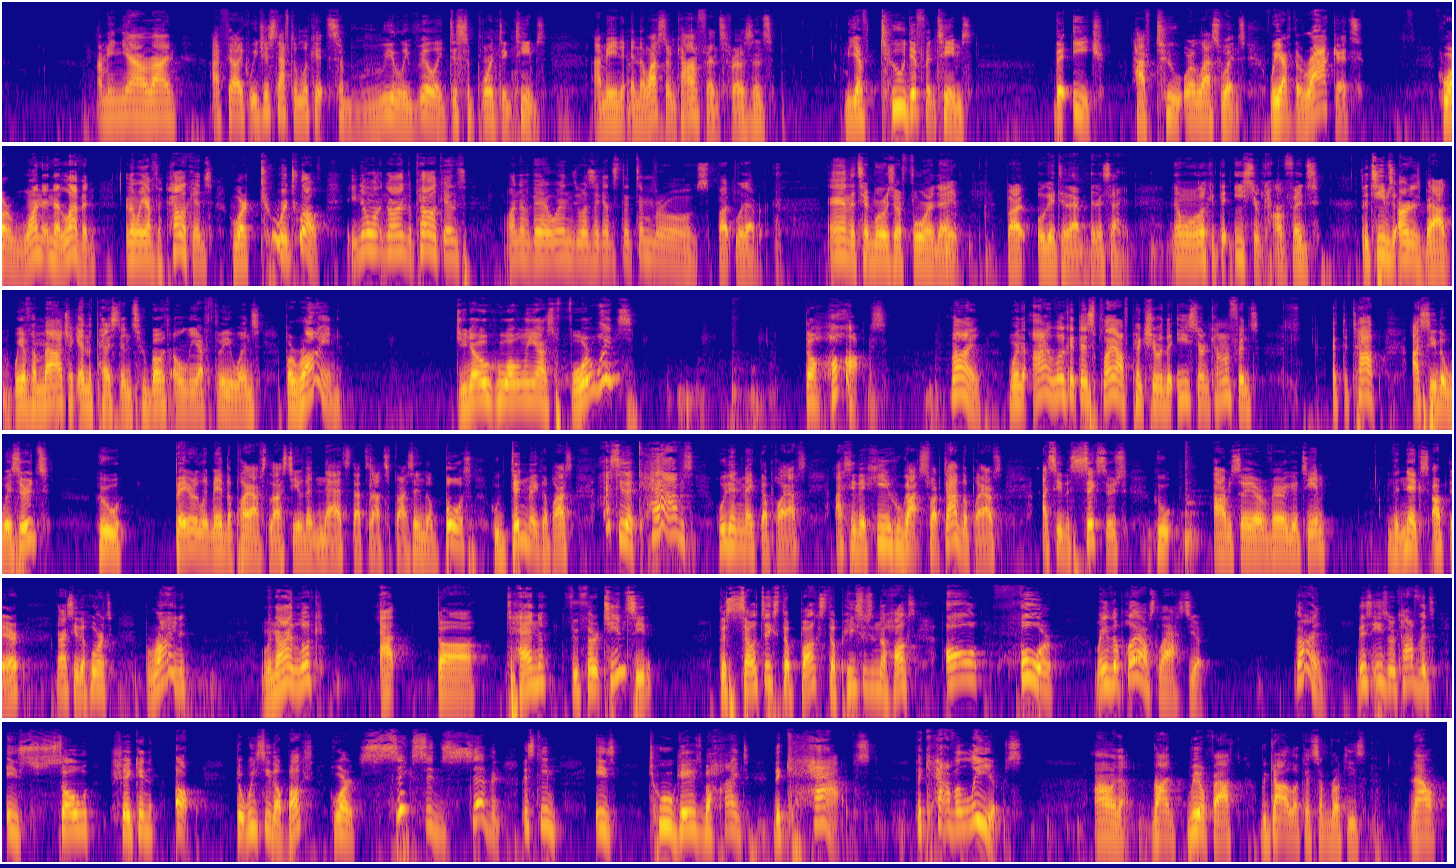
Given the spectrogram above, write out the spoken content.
I mean, yeah, Ryan, I feel like we just have to look at some really, really disappointing teams. I mean, in the Western Conference, for instance, we have two different teams that each have two or less wins. We have the Rockets, who are 1 and 11, and then we have the Pelicans, who are 2 and 12. You know what, Ryan? The Pelicans, one of their wins was against the Timberwolves, but whatever. And the Timberwolves are 4 and 8, but we'll get to them in a second. And then we'll look at the Eastern Conference, the teams aren't as bad. We have the Magic and the Pistons, who both only have three wins. But Ryan, do you know who only has four wins? The Hawks. Ryan, when I look at this playoff picture of the Eastern Conference, at the top, I see the Wizards, who barely made the playoffs last year. The Nets, that's not surprising. The Bulls, who didn't make the playoffs. I see the Cavs, who didn't make the playoffs. I see the Heat, who got swept out of the playoffs. I see the Sixers, who obviously are a very good team. The Knicks up there. And I see the Hornets. But Ryan, when I look at the 10 through 13 seed, the Celtics, the Bucks, the Pacers, and the Hawks, all four made the playoffs last year. Ryan, this Eastern Conference is so shaken up that we see the Bucks, who are six and seven. This team is two games behind the Cavs, the Cavaliers. I don't know, Ryan. Real fast, we gotta look at some rookies now.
